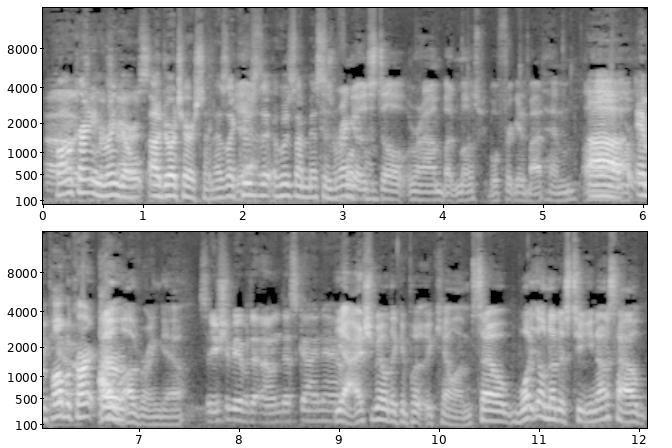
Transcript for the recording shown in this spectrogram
Paul Uh, McCartney and Ringo. Harrison. Oh, George Harrison. I was like, who's Yeah. the who's I'm missing? because the fourth Ringo's one? still around, but most people forget about him. Uh, and Paul McCartney. I love Ringo. So you should be able to own this guy now. Yeah, I should be able to completely kill him. So what you'll notice too, you notice how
